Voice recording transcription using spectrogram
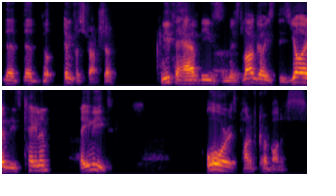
the, the, the infrastructure. You need to have these Mizlagos, these Yoim, these Kalim that you need. Or it's part of Karbonis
